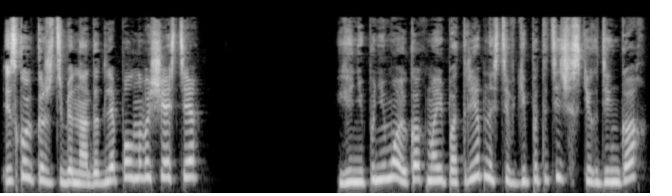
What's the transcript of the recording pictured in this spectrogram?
«И сколько же тебе надо для полного счастья?» Я не понимаю, как мои потребности в гипотетических деньгах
